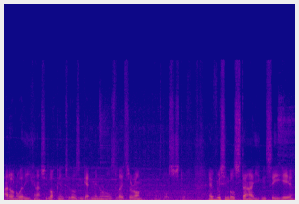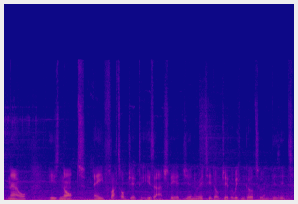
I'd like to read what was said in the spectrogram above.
I don't know whether you can actually lock into those and get minerals later on. There's lots of stuff. Every single star you can see here now is not a flat object. It is actually a generated object that we can go to and visit.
